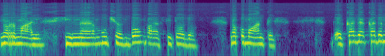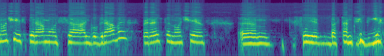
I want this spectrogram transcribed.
normal, sin uh, muchas bombas y todo, no como antes. Eh, cada, cada noche esperamos algo grave, pero esta noche um, fue bastante bien.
